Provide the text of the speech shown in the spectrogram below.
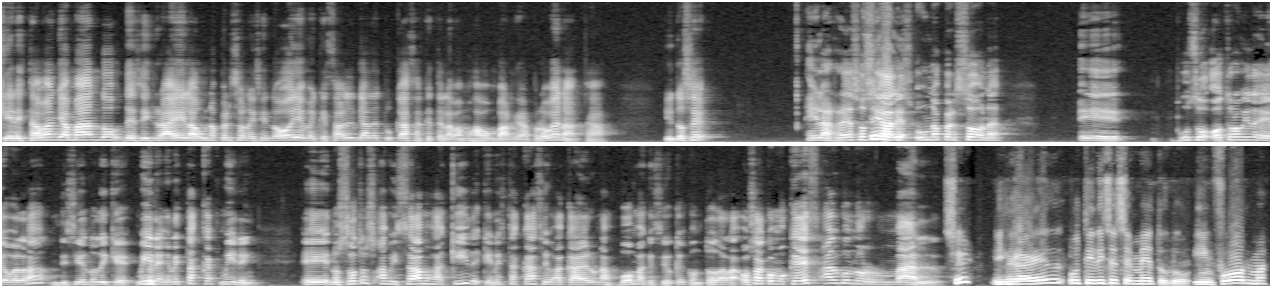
Que le estaban llamando desde Israel a una persona diciendo, óyeme, que salga de tu casa que te la vamos a bombardear, pero ven acá. Y entonces, en las redes sociales, una persona eh, puso otro video, ¿verdad? Diciendo de que, miren, en esta, miren, eh, nosotros avisamos aquí de que en esta casa iba a caer unas bombas, que sé yo qué, con toda la... O sea, como que es algo normal. Sí, Israel utiliza ese método, informa.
